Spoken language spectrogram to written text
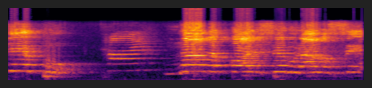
tempo, time, nada pode pode segurar você.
